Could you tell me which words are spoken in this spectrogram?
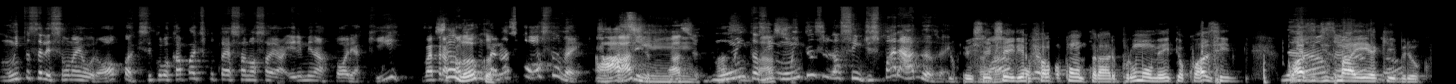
muita seleção na Europa que, se colocar para disputar essa nossa eliminatória aqui, vai para é cá com o louco. pé nas costas, velho. Ah, Fácil, sim. fácil. Muitas fácil. e muitas, assim, disparadas, velho. Eu pensei que Ah, você iria meu. falar o contrário. Por um momento eu quase, Não, quase desmaiei não, aqui, não. Brioco.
